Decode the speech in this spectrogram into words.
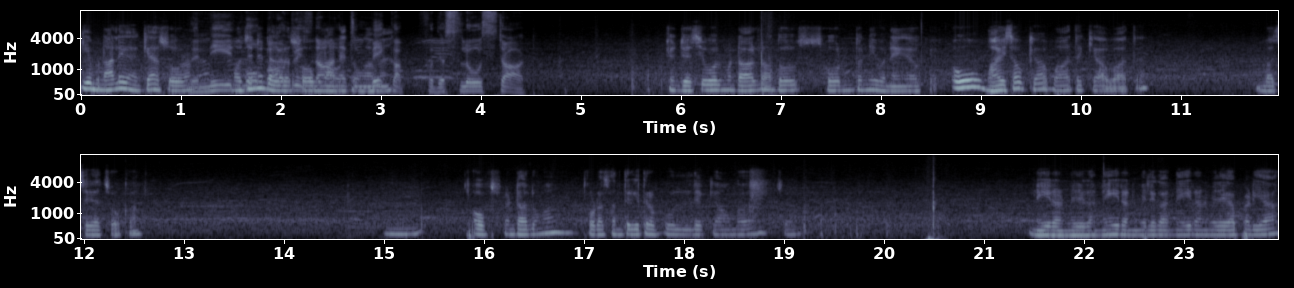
ये बना लेगा क्या सो रन मुझे नहीं लग रहा सो बनाने दूँगा मैं। क्यों जैसे बॉल में डाल रहा हूँ तो सो रन तो नहीं बनेंगे ओके ओ भाई साहब क्या बात है क्या बात है। बच गया चौका। ऑफ़ स्पिन डालूँगा थोड़ा सा अंदर की तरफ़ बॉल लेके आऊँगा नहीं रन मिलेगा नहीं रन मिलेगा नहीं रन मिलेगा बढ़िया।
